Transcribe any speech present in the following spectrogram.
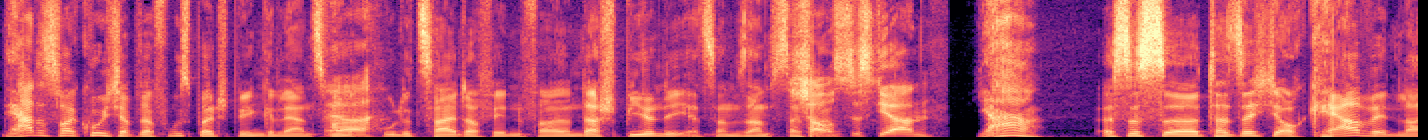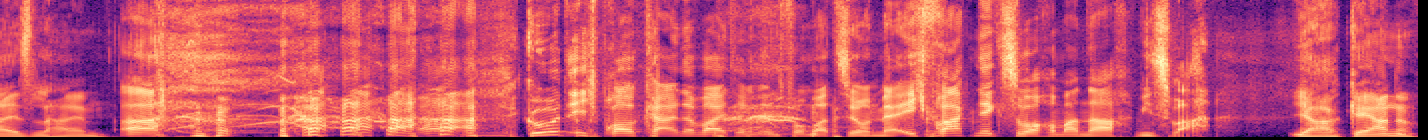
ja, das war cool. Ich habe da Fußball spielen gelernt. Es war Ja. eine coole Zeit auf jeden Fall. Und da spielen die jetzt am Samstag. Schaust es dir an. Ja, es ist äh, tatsächlich auch Kerwin Leiselheim. Ah. Gut, ich brauche keine weiteren Informationen mehr. Ich frage nächste Woche mal nach, wie es war. Ja, gerne.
